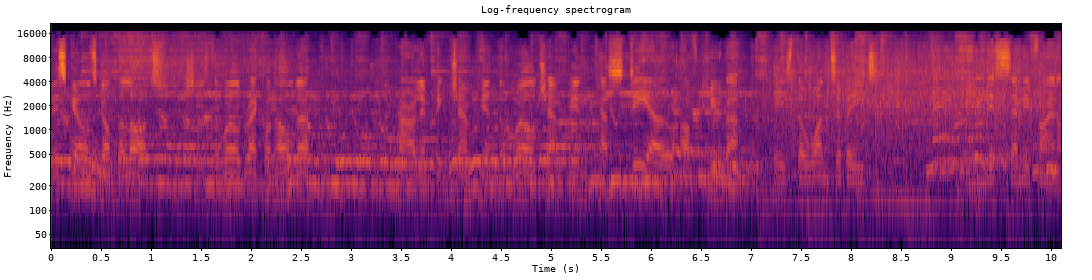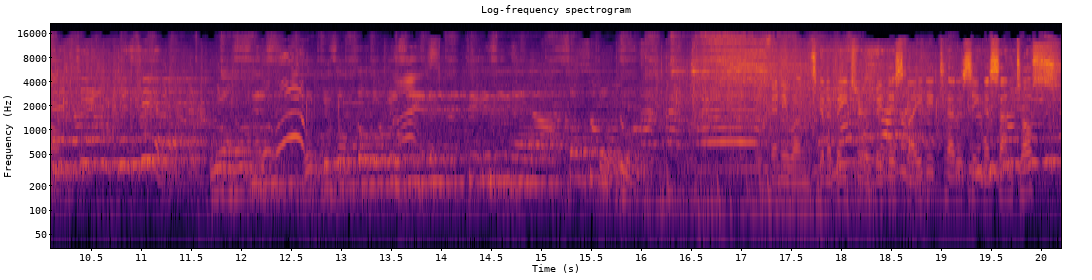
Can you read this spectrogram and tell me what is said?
This girl's got the lot. She's the world record holder, the Paralympic champion, the world champion. Castillo of Cuba is the one to beat in this semi-final. If anyone's going to beat her, it'll be this lady, Teresinha Santos.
